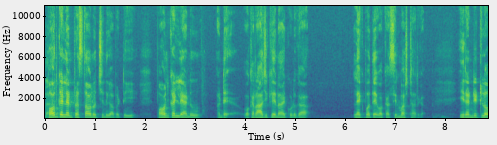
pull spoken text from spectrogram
పవన్ కళ్యాణ్ ప్రస్తావన వచ్చింది కాబట్టి పవన్ కళ్యాణ్ అంటే ఒక రాజకీయ నాయకుడుగా లేకపోతే ఒక సినిమా స్టార్గా. ఈ రెండిట్లో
